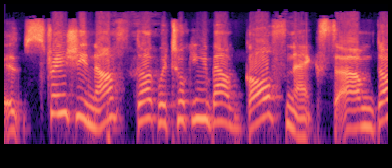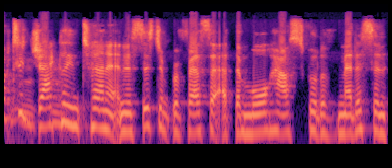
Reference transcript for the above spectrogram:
uh, strangely enough, Doc, we're talking about golf next. Um, doctor mm-hmm. Jacqueline Turner, an assistant professor at the Morehouse School of Medicine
